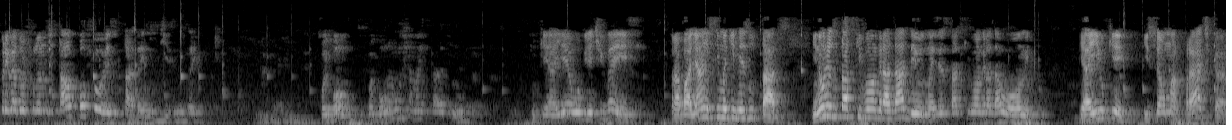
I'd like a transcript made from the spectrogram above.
pregador fulano de tal, qual foi o resultado aí nos dízimos aí? Foi bom? Foi bom, nós vamos chamar esse cara de novo. Porque aí é, o objetivo é esse. Trabalhar em cima de resultados. E não resultados que vão agradar a Deus, mas resultados que vão agradar o homem. E aí o que? Isso é uma prática.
